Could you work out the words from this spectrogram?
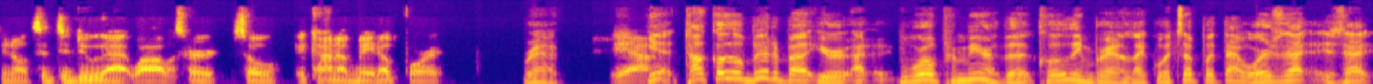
you know, to to do that while I was hurt. So it kind of made up for it. Rad. Yeah. Yeah, talk a little bit about your uh, world premiere, the clothing brand. Like, what's up with that? Where's that? Is that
